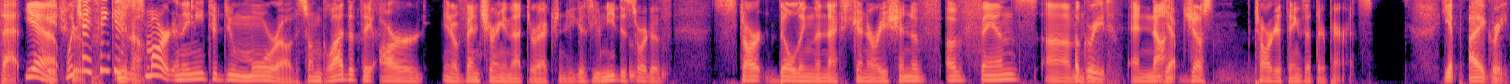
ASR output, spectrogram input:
that. Yeah, age which group, I think you is know. smart and they need to do more of. So I'm glad that they are, you know, venturing in that direction because you need to sort of start building the next generation of of fans. Um, Agreed. And not Yep. just target things at their parents. Yep, I agree,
